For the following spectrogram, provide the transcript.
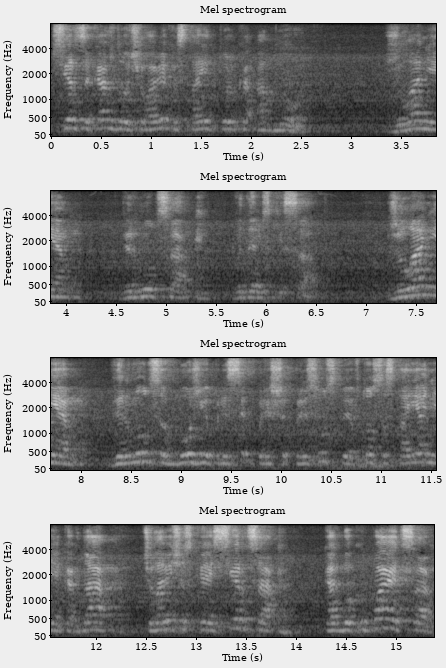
в сердце каждого человека стоит только одно – желание вернуться в Эдемский сад. Желание вернуться в Божье присутствие, в то состояние, когда человеческое сердце как бы купается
